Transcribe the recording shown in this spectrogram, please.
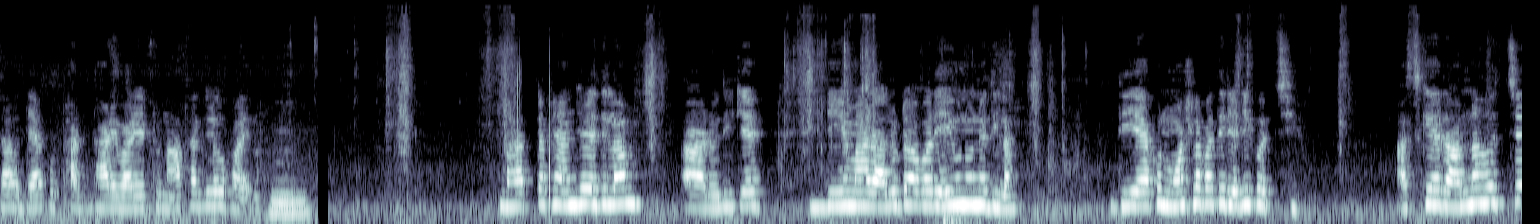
যাও দেখো ধারে বাড়ি একটু না থাকলেও হয় না। হুম, ভাতটা ফ্যান ঝেড়ে দিলাম আর ওদিকে ডিম আর আলুটা আবার এই উনুনে দিলাম। দিয়ে এখন মশলাপাতি রেডি করছি। আজকে রান্না হচ্ছে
